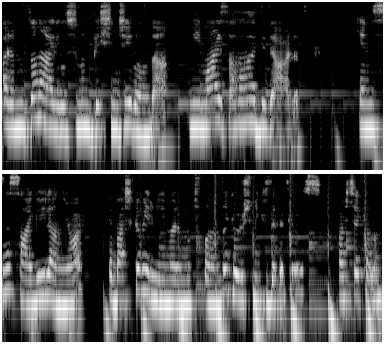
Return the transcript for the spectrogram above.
aramızdan ayrılışının 5. yılında Mimar Zaha Hadid'i ağırladık. Kendisini saygıyla anıyor ve başka bir mimarın mutfağında görüşmek üzere diyoruz. Hoşçakalın.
